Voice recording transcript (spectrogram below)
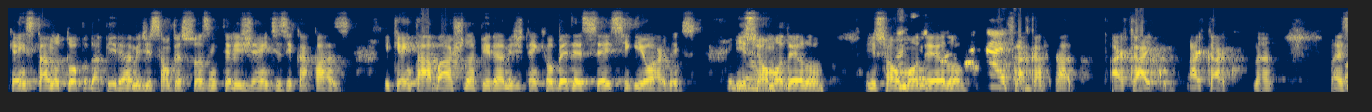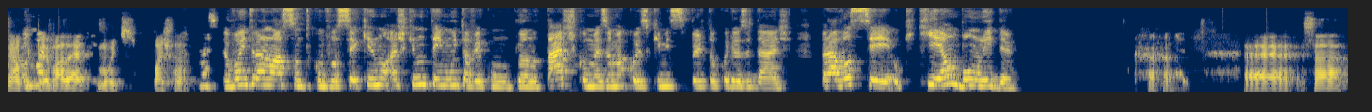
quem está no topo da pirâmide são pessoas inteligentes e capazes. E quem está abaixo da pirâmide tem que obedecer e seguir ordens. Isso é um modelo, isso é um modelo fracassado, arcaico, arcaico, né? Mas é o que prevalece muito. Pode falar. Eu vou entrar no assunto com você que não, acho que não tem muito a ver com o plano tático, mas é uma coisa que me despertou curiosidade. Para você, o que, que é um bom líder? é, essa,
